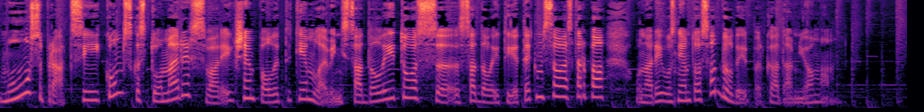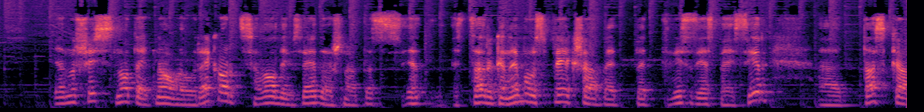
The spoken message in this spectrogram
mūsuprāt, sīkums, kas tomēr ir svarīgi šiem politiķiem, lai viņi sadalītos, sadalītu ietekmi savā starpā un arī uzņemtos atbildību par kādām jomām. Ja, nu šis noteikti nav vēl rekords valdības veidošanā. Tas, ja, es ceru, ka nebūs priekšā, bet, bet visas iespējas ir. Tas, kā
